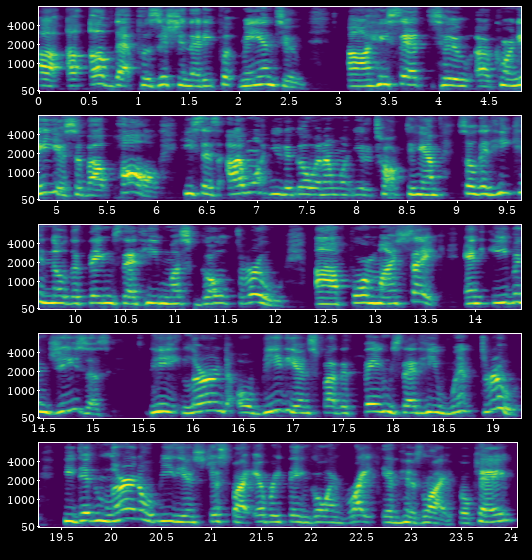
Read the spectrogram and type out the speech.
uh, uh, of that position that He put me into. Uh, he said to uh, Cornelius about Paul, he says, I want you to go and I want you to talk to him so that he can know the things that he must go through uh, for my sake. And even Jesus, he learned obedience by the things that he went through. He didn't learn obedience just by everything going right in his life, okay?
